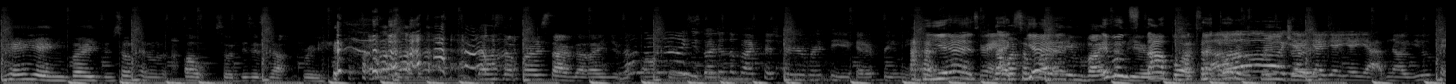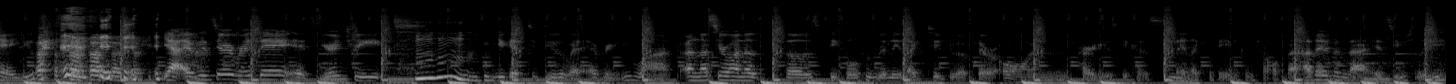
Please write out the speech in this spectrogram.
paying by themselves, and like, oh, so this is not free. that was the first time that I knew. No, no, okay, no. You so- go to the Blackfish for your birthday, you get a free meal. yes Great. No, like, but somebody yeah invited even you. starbucks i got a oh, free yeah, drink yeah, yeah, yeah, yeah. No, you pay. You pay. yeah, if it's your birthday, it's your treat. hmm You get to do whatever you want, unless you're one of those people who really like to do up their own parties because they like to be in control. But other than that, it's usually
